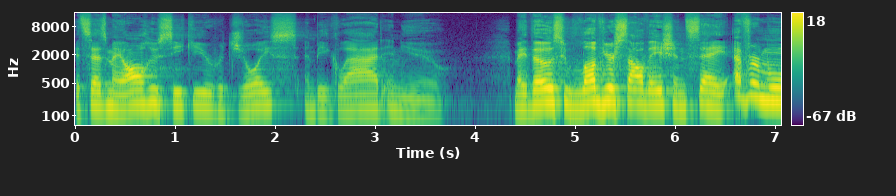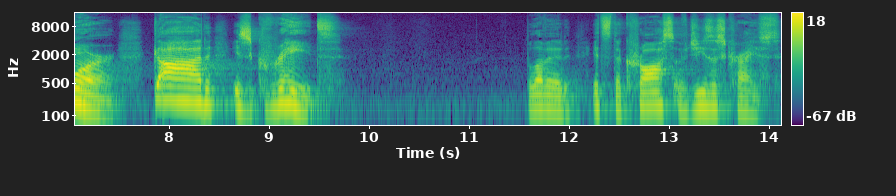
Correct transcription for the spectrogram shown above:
It says, May all who seek you rejoice and be glad in you. May those who love your salvation say evermore, God is great. Beloved, it's the cross of Jesus Christ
